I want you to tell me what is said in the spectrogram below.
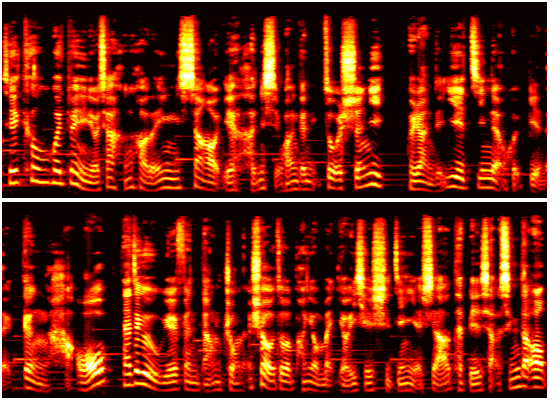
这些客户会对你留下很好的印象哦，也很喜欢跟你做生意，会让你的业绩呢会变得更好哦。那这个五月份当中呢，射手座的朋友们有一些时间也是要特别小心的哦。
